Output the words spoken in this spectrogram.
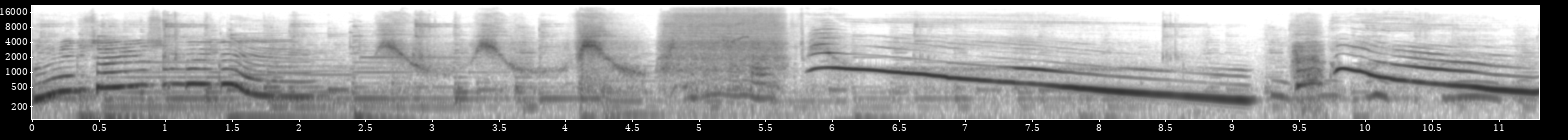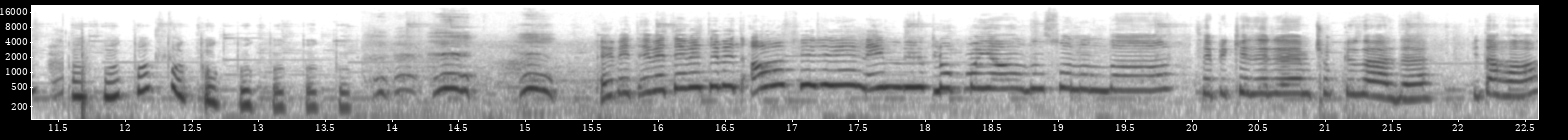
Bunu ne güzel yiyorsun böyle. bak bak bak bak bak bak bak bak. Evet evet evet evet aferin en büyük lokmayı aldın sonunda. Tebrik ederim çok güzeldi. Bir daha.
